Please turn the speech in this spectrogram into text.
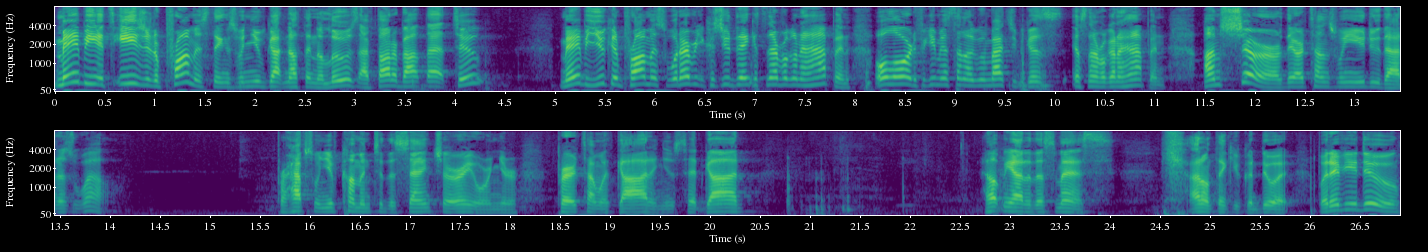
Maybe it's easier to promise things when you've got nothing to lose. I've thought about that too. Maybe you can promise whatever because you think it's never going to happen. Oh Lord, if you give me a son, I'll give him back to you because it's never going to happen. I'm sure there are times when you do that as well. Perhaps when you've come into the sanctuary or in your prayer time with God and you said, God, help me out of this mess. I don't think you can do it. But if you do,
